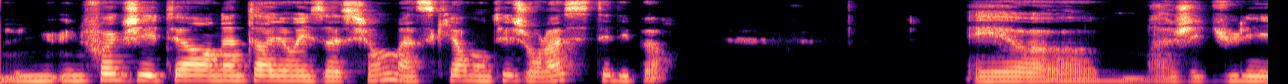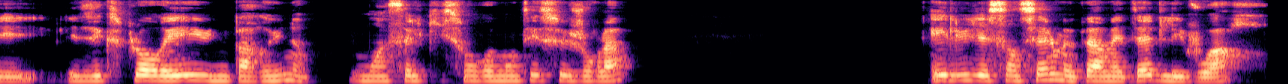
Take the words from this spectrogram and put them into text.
une, fois que j'ai été en intériorisation, ce qui est remonté ce jour-là, c'était des peurs. Et euh, bah, j'ai dû les, les explorer une par une, au moins celles qui sont remontées ce jour-là. Et l'huile essentielle me permettait de les voir.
